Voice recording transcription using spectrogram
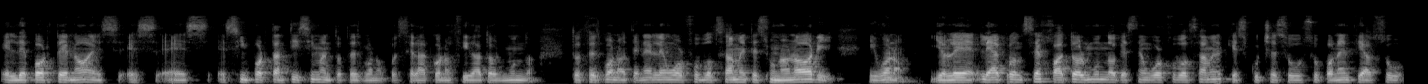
el deporte, ¿no? Es, es, es, es importantísimo, entonces, bueno, pues se la ha conocido a todo el mundo. Entonces, bueno, tenerle en World Football Summit es un honor y, y bueno, yo le, le aconsejo a todo el mundo que esté en World Football Summit que escuche su, su ponencia o su,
